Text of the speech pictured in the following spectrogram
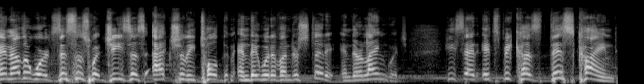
In other words, this is what Jesus actually told them, and they would have understood it in their language. He said, It's because this kind,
